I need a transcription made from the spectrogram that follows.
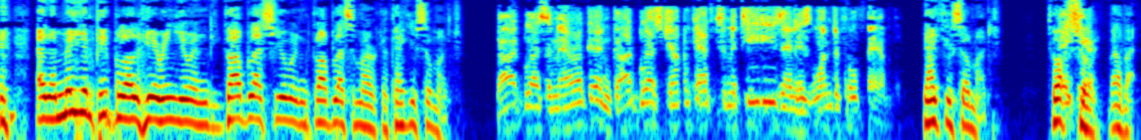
and a million people are hearing you, and God bless you, and God bless America. Thank you so much. God bless America, and God bless John Catsimatidis and his wonderful family. Thank you so much. Talk Take soon. Bye bye.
